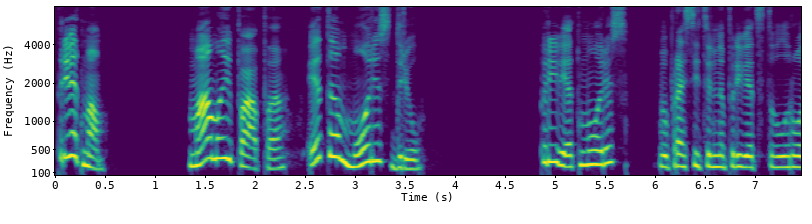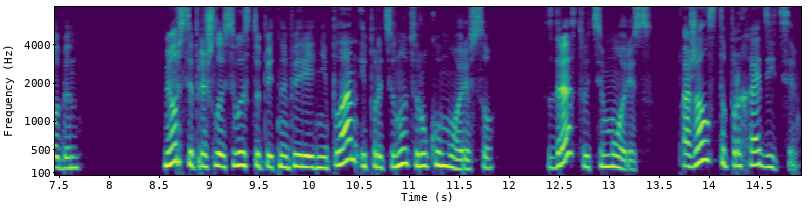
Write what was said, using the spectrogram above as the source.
Привет, мам!» «Мама и папа — это Морис Дрю». «Привет, Морис», — вопросительно приветствовал Робин. Мерси пришлось выступить на передний план и протянуть руку Моррису. «Здравствуйте, Моррис. Пожалуйста, проходите».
